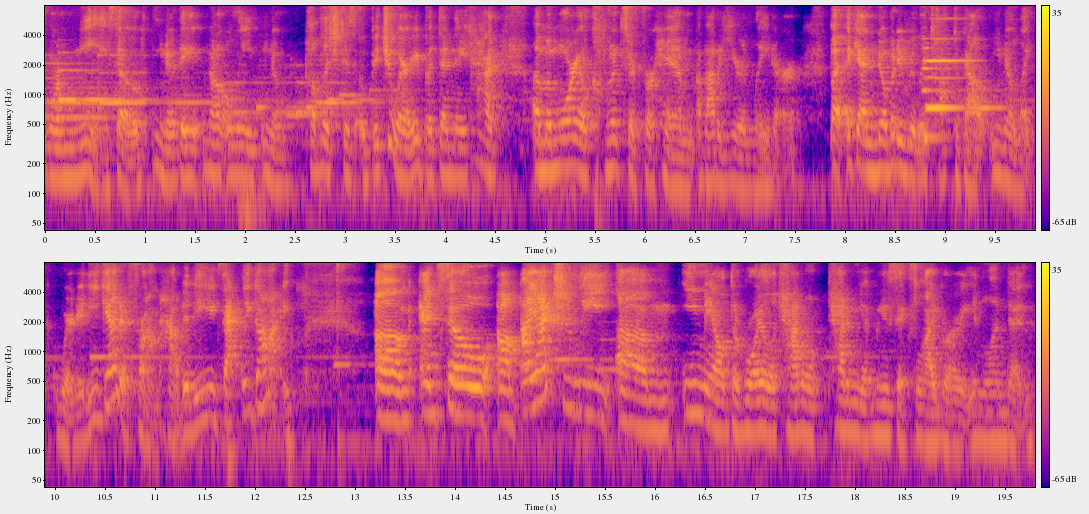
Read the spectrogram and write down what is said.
for me. So, you know, they not only, you know, published his obituary, but then they had a memorial concert for him about a year later. But again, nobody really talked about, you know, like where did he get it from? How did he exactly die? Um, and so um, I actually um, emailed the Royal Academy of Music's library in London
